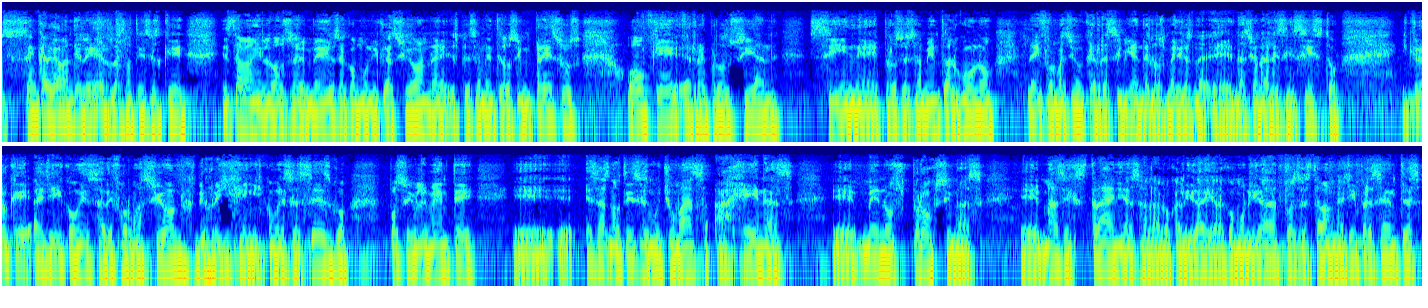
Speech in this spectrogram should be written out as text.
se encargaban de leer las noticias que estaban en los eh, medios de comunicación, eh, especialmente los impresos, o que reproducían sin eh, procesamiento alguno la información que recibían de los medios nacionales, insisto. Y creo que allí con esa deformación de origen y con ese sesgo, posiblemente esas noticias mucho más ajenas, menos próximas, más extrañas a la localidad y a la comunidad, pues estaban allí presentes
